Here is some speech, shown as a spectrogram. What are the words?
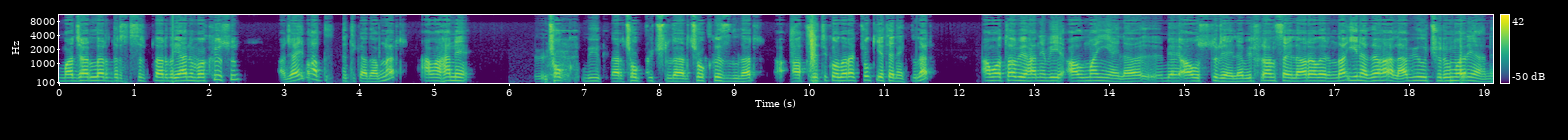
Macarlardır, Sırplardır yani bakıyorsun acayip atletik adamlar ama hani çok büyükler, çok güçlüler, çok hızlılar. Atletik olarak çok yetenekliler. Ama tabii hani bir Almanya'yla, bir Avusturya'yla, bir Fransa'yla aralarında yine de hala bir uçurum var yani.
